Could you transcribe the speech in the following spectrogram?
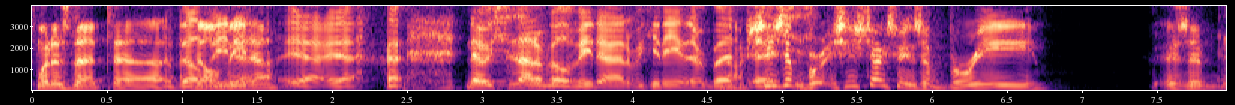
what is that uh, Velveeta? Yeah, yeah. no, she's not a Velveeta advocate either. But No, uh, she's, a br- she strikes me as a brie. Is it or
